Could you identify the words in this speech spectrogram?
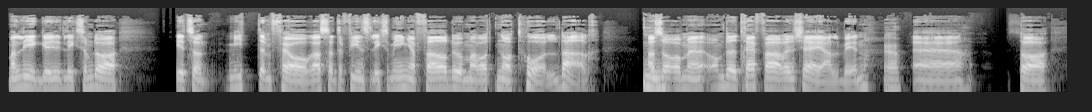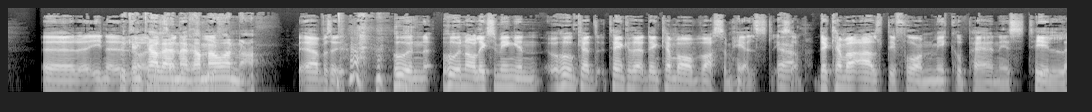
man ligger liksom då i ett sånt mittenfåra så att det finns liksom inga fördomar åt något håll där. Alltså om, en- om du träffar en tjej Albin, Ja. eh, så eh, inne, Vi kan då- kalla henne Ramona. Ja, precis. Hon, hon har liksom ingen, hon kan tänka sig att den kan vara vad som helst. Liksom. Det kan vara allt ifrån mikropenis till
